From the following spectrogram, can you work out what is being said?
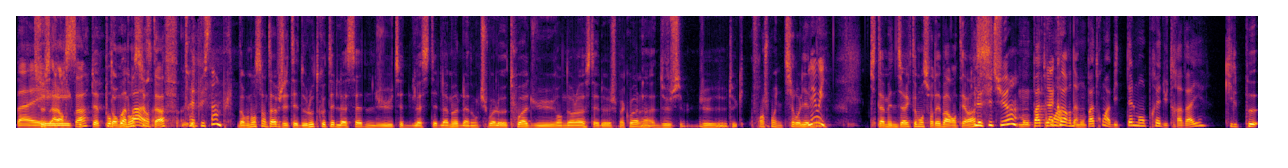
Bah, Ce- alors écoute, ça, dans pourquoi mon pas ancien ça taf, serait plus simple. dans mon ancien taf, j'étais de l'autre côté de la scène du, de la cité de la mode là, donc tu vois le toit du Wanderlust et de je sais pas quoi là, du, du truc. Franchement, une tyrolienne Mais oui, qui t'amène directement sur des bars en terrasse. le futur. Mon patron, La corde. a- mon patron habite tellement près du travail qu'il peut,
